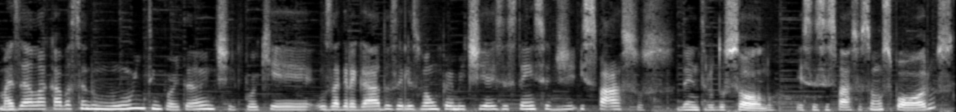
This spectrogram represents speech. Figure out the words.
mas ela acaba sendo muito importante porque os agregados eles vão permitir a existência de espaços dentro do solo. Esses espaços são os poros.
